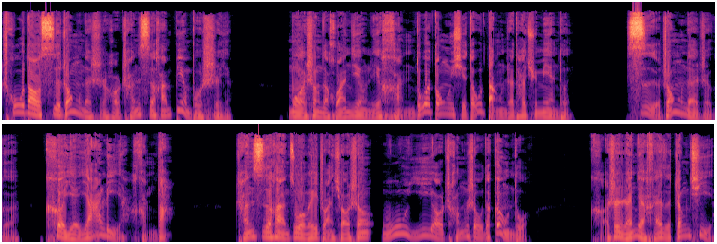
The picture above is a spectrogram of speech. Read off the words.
初到四中的时候，陈思汉并不适应陌生的环境里，很多东西都等着他去面对。四中的这个课业压力啊很大，陈思汉作为转校生，无疑要承受的更多。可是人家孩子争气，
